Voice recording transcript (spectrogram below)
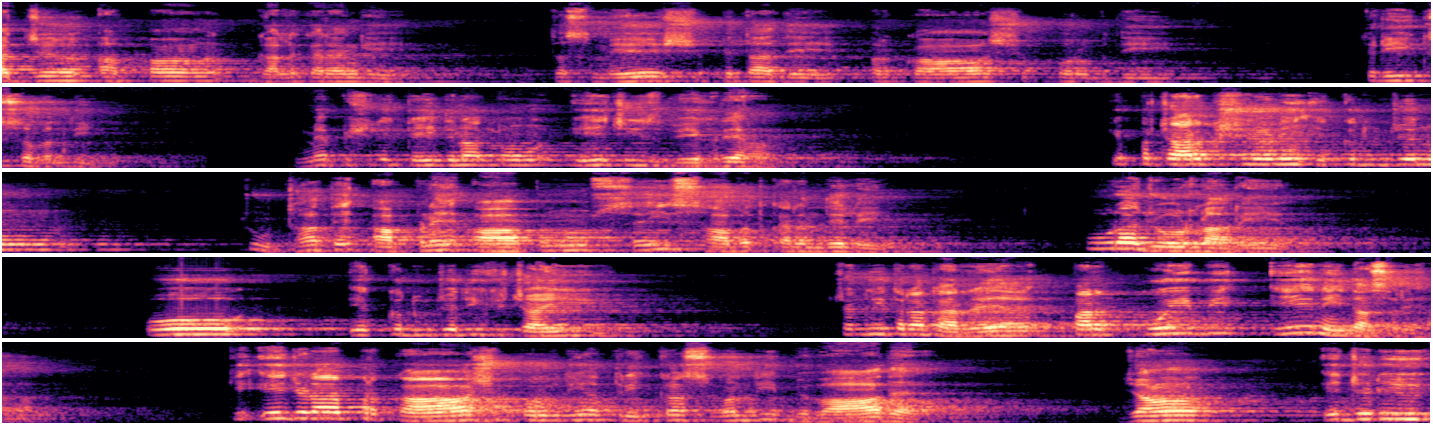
ਅੱਜ ਆਪਾਂ ਗੱਲ ਕਰਾਂਗੇ ਦਸ਼ਮੇਸ਼ ਪਿਤਾ ਦੇ ਪ੍ਰਕਾਸ਼ ਪੁਰਬ ਦੀ ਤਰੀਕ ਸੰਬੰਧੀ। ਮੈਂ ਪਿਛਲੇ ਕਈ ਦਿਨਾਂ ਤੋਂ ਇਹ ਚੀਜ਼ ਵੇਖ ਰਿਹਾ ਹਾਂ ਕਿ ਪ੍ਰਚਾਰਕ ਸ਼੍ਰੇਣੀ ਇੱਕ ਦੂਜੇ ਨੂੰ ਝੂਠਾ ਤੇ ਆਪਣੇ ਆਪ ਨੂੰ ਸਹੀ ਸਾਬਤ ਕਰਨ ਦੇ ਲਈ ਪੂਰਾ ਜ਼ੋਰ ਲਾ ਰਹੀ ਹੈ। ਉਹ ਇੱਕ ਦੂਜੇ ਦੀ ਖਿਚਾਈ ਚੰਗੀ ਤਰ੍ਹਾਂ ਕਰ ਰਿਹਾ ਹੈ, ਪਰ ਕੋਈ ਵੀ ਇਹ ਨਹੀਂ ਦੱਸ ਰਿਹਾ ਕਿ ਇਹ ਜਿਹੜਾ ਪ੍ਰਕਾਸ਼ ਪੁਰਬ ਦੀਆਂ ਤਰੀਕਾਂ ਸੰਬੰਧੀ ਵਿਵਾਦ ਹੈ, ਜਾਂ ਇਹ ਜਿਹੜੀ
